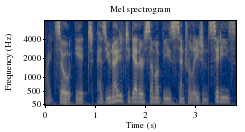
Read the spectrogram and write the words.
right? So it has united together some of these Central Asian cities,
